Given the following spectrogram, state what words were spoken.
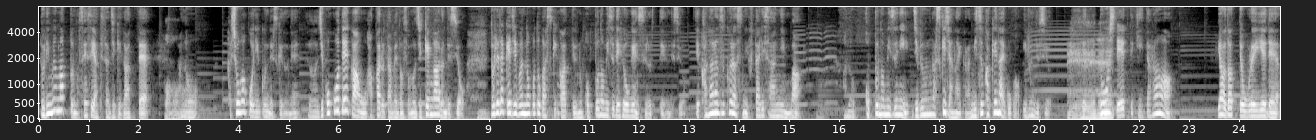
ドリームマップの先生やってた時期があって、ああの、小学校に行くんですけどね、その自己肯定感を測るためのその実験があるんですよ。どれだけ自分のことが好きかっていうのをコップの水で表現するっていうんですよ。で、必ずクラスに2人3人は、あの、コップの水に自分が好きじゃないから水かけない子がいるんですよ。へーでどうして？って聞いたら、いや、だって俺家で、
